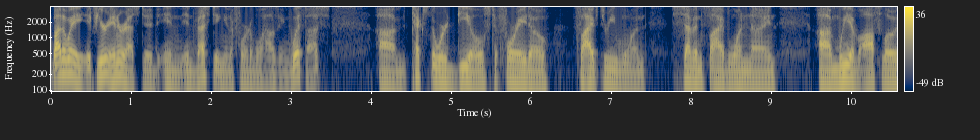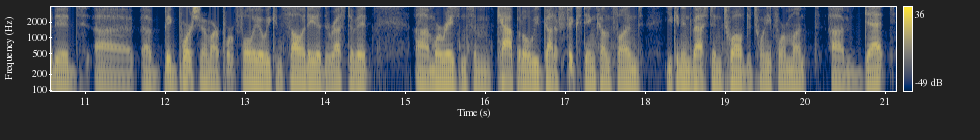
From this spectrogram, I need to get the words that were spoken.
By the way, if you're interested in investing in affordable housing with us, um, text the word deals to 480 531 7519. Um, we have offloaded uh, a big portion of our portfolio. We consolidated the rest of it. Um, we're raising some capital. We've got a fixed income fund. You can invest in 12 to 24 month um, debt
